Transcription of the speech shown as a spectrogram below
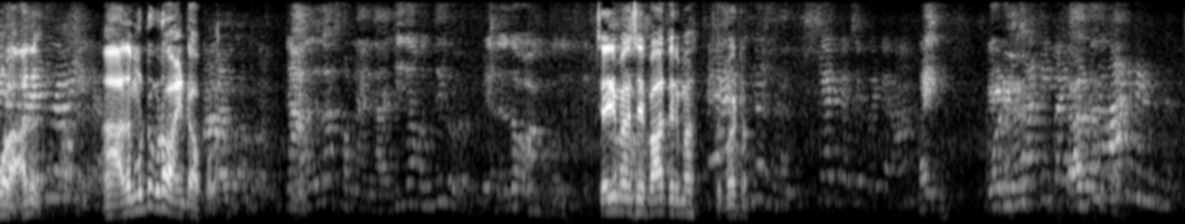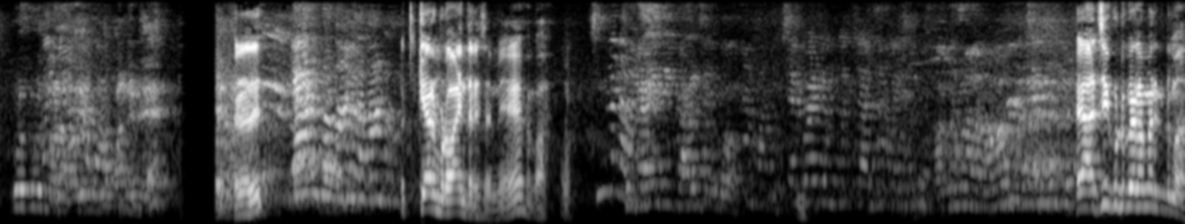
போலாம். அதை மட்டும் கூட வாங்கிட்டு வா போலாம். சரிம்மா சரி பார்த்துருமா சரி போய்ட்டுறேன் என்னது? கேரம் போர்டு வாங்கி தரேன் சாமி. வா ஏ அச்சி கூட்டு போயிடலாமா இருக்கட்டுமா?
